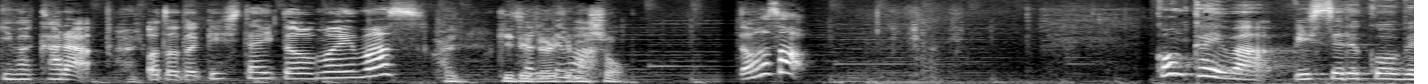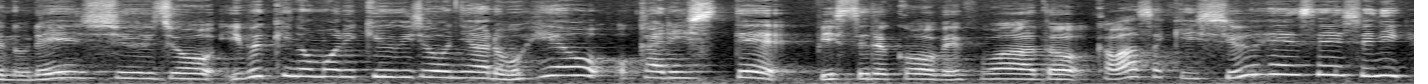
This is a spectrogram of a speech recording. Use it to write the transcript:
今からはい。お届けしたいと思います、はい、聞いていただきましょう。どうぞ。今回はヴィッセル神戸の練習場伊吹の森球技場にあるお部屋をお借りしてヴィッセル神戸フォワード川崎修平選手に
